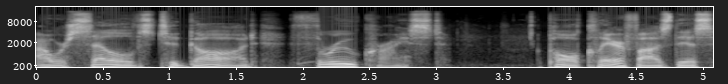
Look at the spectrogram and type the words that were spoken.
ourselves to God through Christ. Paul clarifies this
